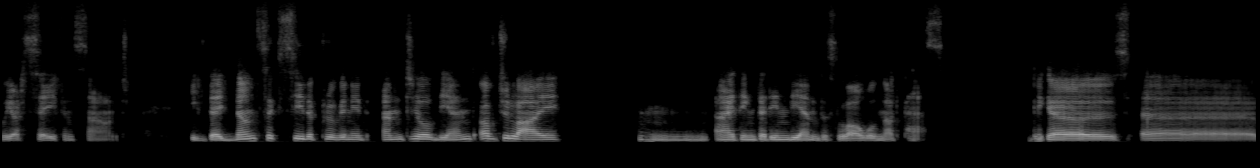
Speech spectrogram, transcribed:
we are safe and sound. If they don't succeed approving it until the end of July, mm, I think that in the end this law will not pass because uh,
